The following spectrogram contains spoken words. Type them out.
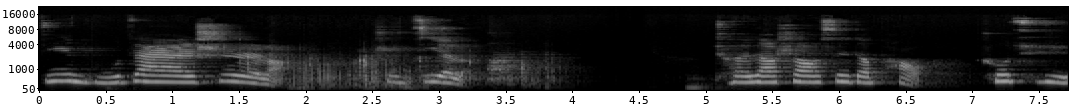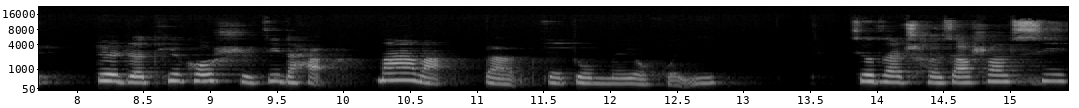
经不在世了，世界了。”丞相伤心的跑出去，对着天空使劲的喊：“妈妈！”但最终没有回应。就在丞相伤心。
